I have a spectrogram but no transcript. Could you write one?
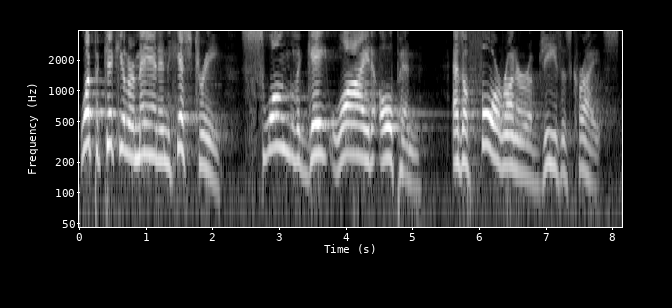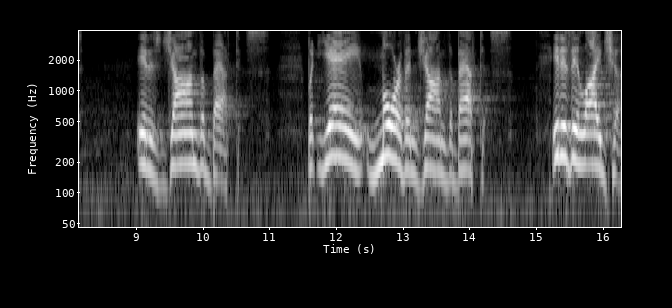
What particular man in history swung the gate wide open as a forerunner of Jesus Christ. It is John the Baptist. But yea, more than John the Baptist. It is Elijah.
